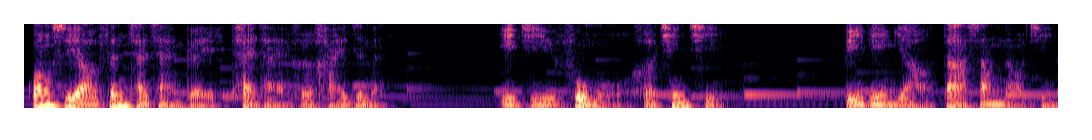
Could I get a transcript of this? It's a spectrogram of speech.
光是要分财产给太太和孩子们，以及父母和亲戚，必定要大伤脑筋。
